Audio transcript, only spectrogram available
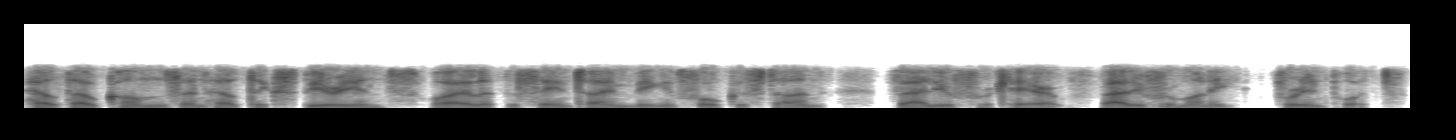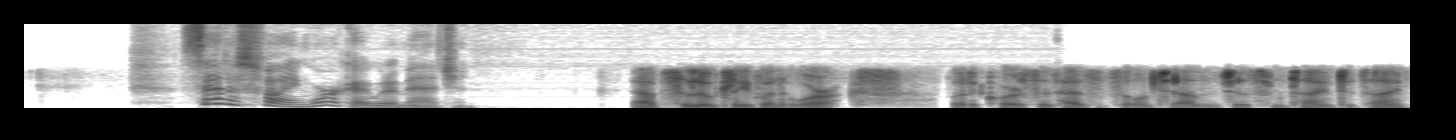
health outcomes and health experience, while at the same time being focused on value for care, value for money, for inputs. Satisfying work, I would imagine. Absolutely, when it works. But of course, it has its own challenges from time to time.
